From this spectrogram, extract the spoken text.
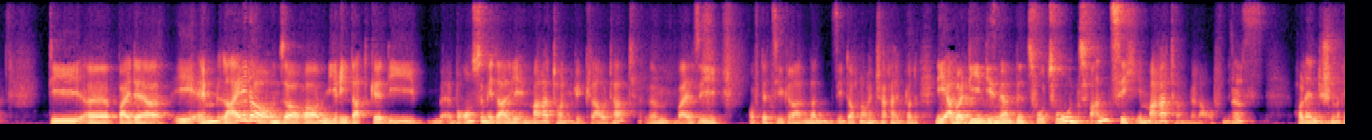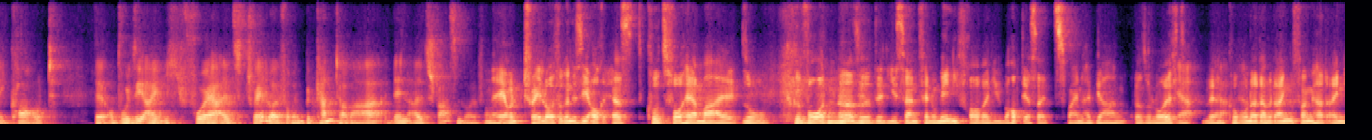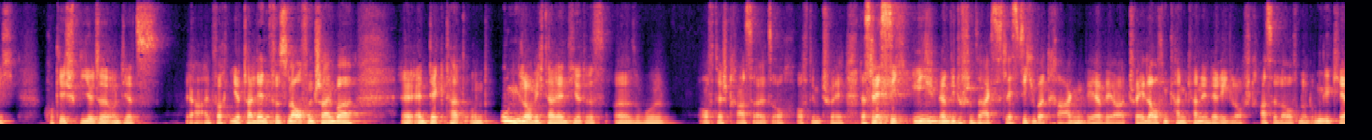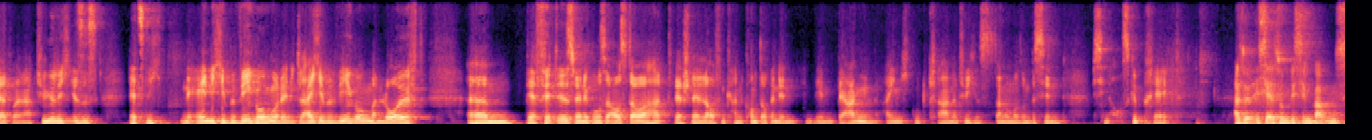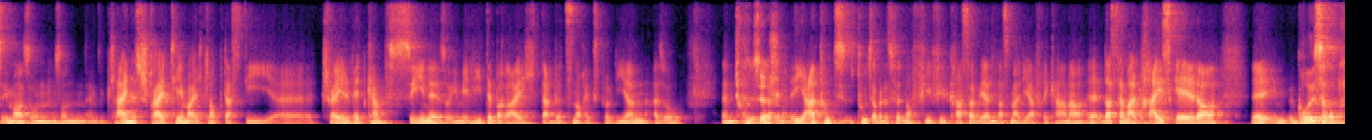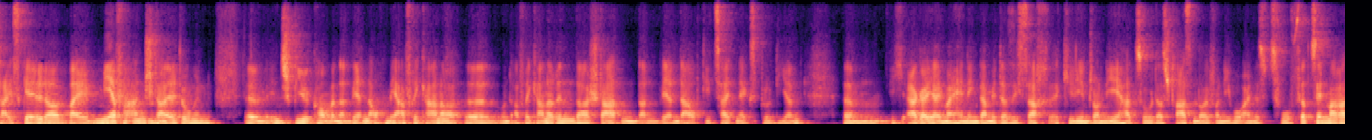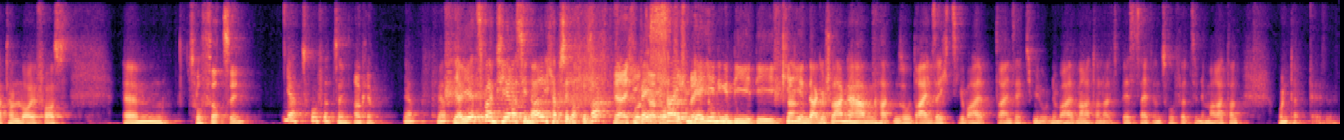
die äh, bei der EM leider unserer Miri Datke die Bronzemedaille im Marathon geklaut hat, ähm, weil sie auf der Zielgeraden dann sie doch noch in Schach halten konnte. Nee, aber die in diesem Jahr eine 2,22 im Marathon gelaufen ja. ist, holländischen Rekord, äh, obwohl sie eigentlich vorher als Trailläuferin bekannter war, denn als Straßenläuferin. Naja, und Trailläuferin ist sie auch erst kurz vorher mal so geworden. Ne? Also die ist ja ein Phänomen, die Frau, weil die überhaupt erst seit zweieinhalb Jahren oder so läuft, ja, während ja, Corona damit angefangen hat, eigentlich Hockey spielte und jetzt ja einfach ihr Talent fürs Laufen scheinbar äh, entdeckt hat und unglaublich talentiert ist, äh, sowohl auf der Straße als auch auf dem Trail. Das lässt sich eh, ne, wie du schon sagst, es lässt sich übertragen. Wer, wer Trail laufen kann, kann in der Regel auch Straße laufen und umgekehrt, weil natürlich ist es letztlich eine ähnliche Bewegung oder die gleiche Bewegung. Man läuft. Ähm, wer fit ist, wer eine große Ausdauer hat, wer schnell laufen kann, kommt auch in den, in den Bergen eigentlich gut klar. Natürlich ist es dann nochmal so ein bisschen, bisschen ausgeprägt. Also ist ja so ein bisschen bei uns immer so ein, so ein kleines Streitthema. Ich glaube, dass die äh, Trail-Wettkampfszene so im Elitebereich, da wird es noch explodieren. Also ähm, tut's ja, schon. ja, tut's, tut's, aber das wird noch viel, viel krasser werden. Lass mal die Afrikaner, äh, lass da mal Preisgelder, äh, größere Preisgelder bei mehr Veranstaltungen mhm. äh, ins Spiel kommen. Dann werden auch mehr Afrikaner äh, und Afrikanerinnen da starten. Dann werden da auch die Zeiten explodieren. Ähm, ich ärgere ja immer Henning damit, dass ich sage, Kilian Jornet hat so das Straßenläuferniveau eines 214-Marathonläufers. Ähm, 214? Ja, 214. Okay. Ja, ja. ja, jetzt beim Tierra Sinal, ich habe es ja noch gesagt, ja, ich die Bestzeiten derjenigen, die, die Kilian ja. da geschlagen haben, hatten so 63, über 63 Minuten im Halbmarathon als Bestzeit und 214 im Marathon. Und da,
